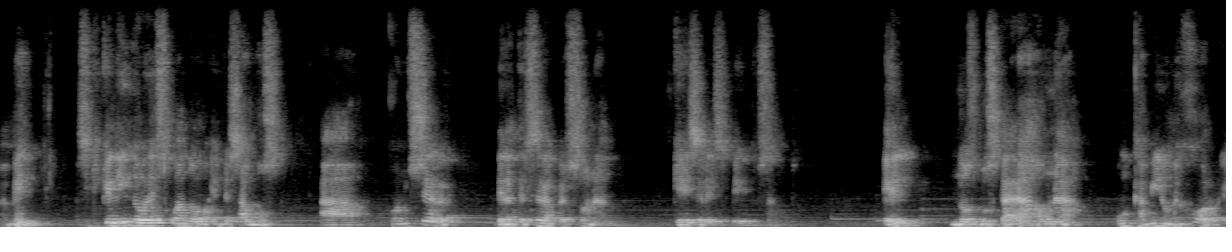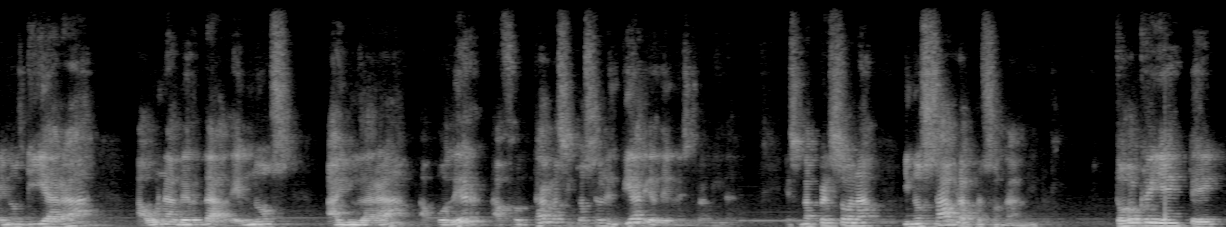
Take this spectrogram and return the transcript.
Amén. Así que qué lindo es cuando empezamos a conocer de la tercera persona que es el Espíritu Santo. Él nos buscará una, un camino mejor, Él nos guiará a una verdad, Él nos ayudará a poder afrontar las situaciones diarias de nuestra vida es una persona y nos habla personalmente. Todo creyente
